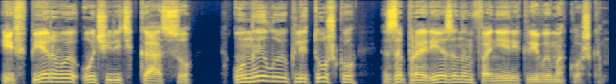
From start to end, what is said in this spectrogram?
и в первую очередь кассу, унылую клетушку за прорезанным фанере кривым окошком.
